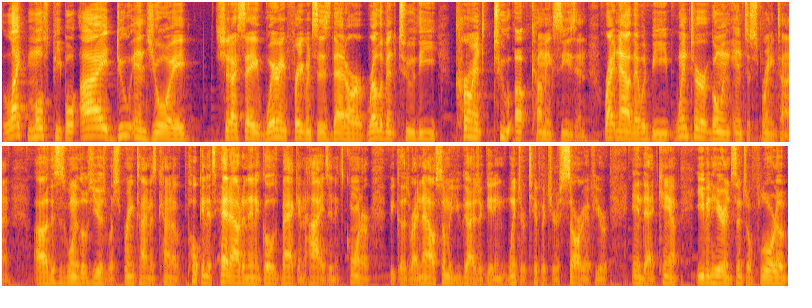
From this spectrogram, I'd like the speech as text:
like most people, I do enjoy, should I say, wearing fragrances that are relevant to the current to upcoming season. Right now, that would be winter going into springtime. Uh, this is one of those years where springtime is kind of poking its head out and then it goes back and hides in its corner because right now some of you guys are getting winter temperatures. Sorry if you're in that camp. Even here in Central Florida,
